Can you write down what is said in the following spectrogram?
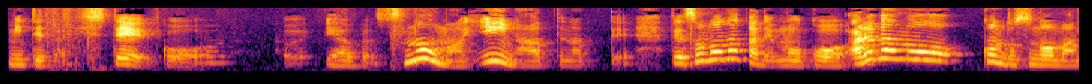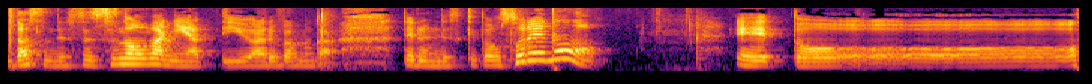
見てたりして、こう、いや、スノーマンいいなってなって。で、その中でも、こう、アルバムを今度スノーマン出すんです。スノーマニアっていうアルバムが出るんですけど、それの、えーっと、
